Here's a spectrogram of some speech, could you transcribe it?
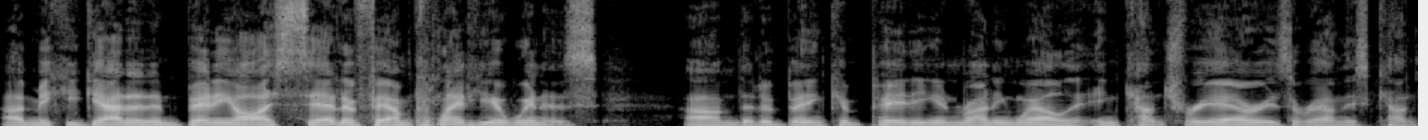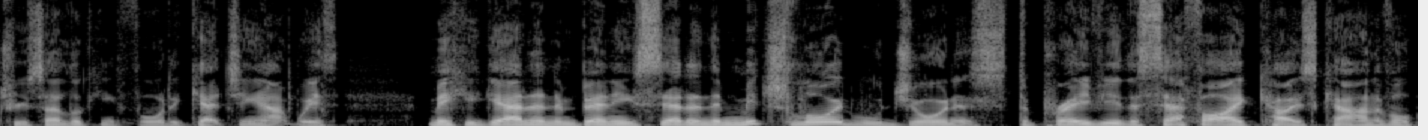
Uh, Mickey Gannon and Benny Iset have found plenty of winners um, that have been competing and running well in country areas around this country. So looking forward to catching up with Mickey Gannon and Benny Set. And then Mitch Lloyd will join us to preview the Sapphire Coast Carnival,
